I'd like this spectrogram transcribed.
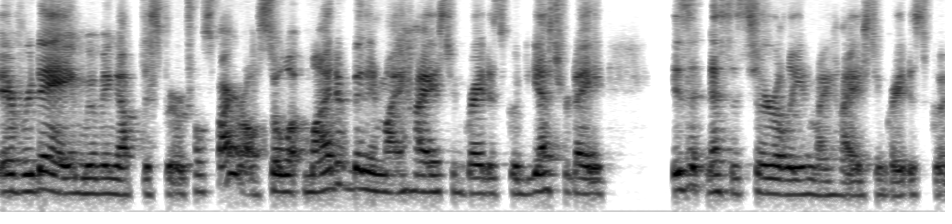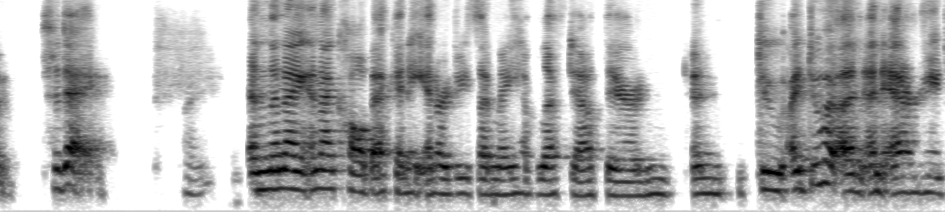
every day moving up the spiritual spiral. So what might have been in my highest and greatest good yesterday isn't necessarily in my highest and greatest good today. And then I and I call back any energies I may have left out there and and do I do an, an energy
